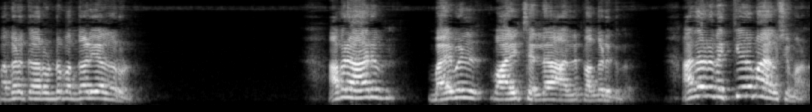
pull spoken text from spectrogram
പങ്കെടുക്കാറുണ്ട് പങ്കാളിയാകാറുണ്ട്. അവരാരും ബൈബിൾ വായിച്ചല്ല അതിൽ പങ്കെടുക്കുന്നത്. അതവരുടെ വ്യക്തിപരമായ ആവശ്യമാണ്.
